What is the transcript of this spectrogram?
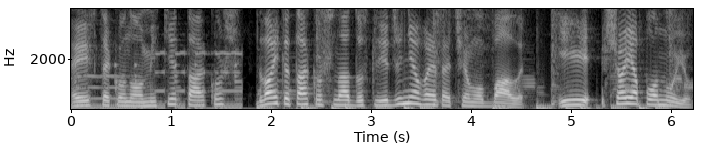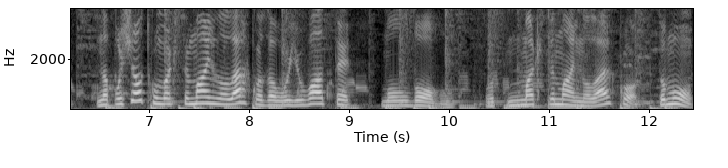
ріст економіки також. Давайте також на дослідження витрачимо бали. І що я планую? На початку максимально легко завоювати Молдову. От максимально легко. Тому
